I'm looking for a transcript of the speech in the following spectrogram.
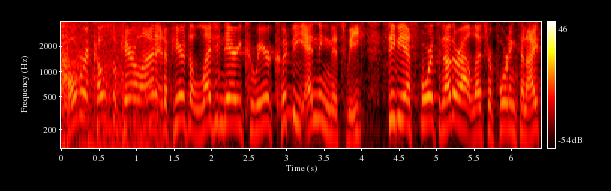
Over at Coastal Carolina, it appears a legendary career could be ending this week. CBS Sports and other outlets reporting tonight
